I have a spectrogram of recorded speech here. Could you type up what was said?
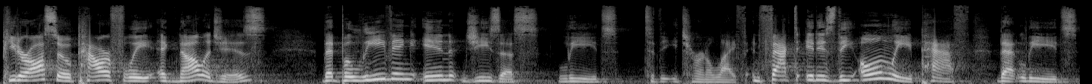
Peter also powerfully acknowledges that believing in Jesus leads to the eternal life. In fact, it is the only path that leads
